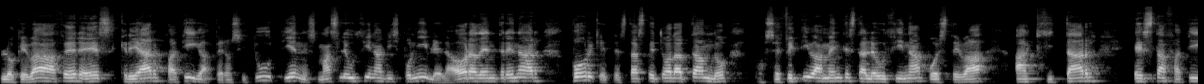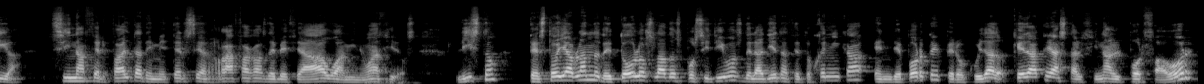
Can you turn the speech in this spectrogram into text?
lo que va a hacer es crear fatiga, pero si tú tienes más leucina disponible a la hora de entrenar porque te estás adaptando, pues efectivamente esta leucina pues te va a quitar esta fatiga sin hacer falta de meterse ráfagas de BCAA o aminoácidos. ¿Listo? Te estoy hablando de todos los lados positivos de la dieta cetogénica en deporte, pero cuidado, quédate hasta el final, por favor,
